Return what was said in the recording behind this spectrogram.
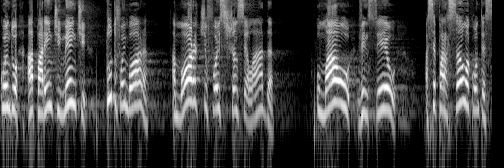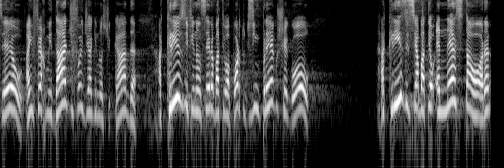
Quando aparentemente tudo foi embora, a morte foi chancelada, o mal venceu, a separação aconteceu, a enfermidade foi diagnosticada, a crise financeira bateu a porta, o desemprego chegou, a crise se abateu. É nesta hora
